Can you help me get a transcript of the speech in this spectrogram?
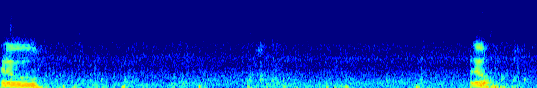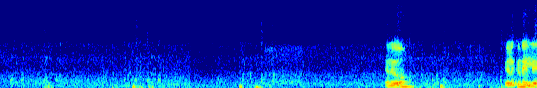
ഹലോ? ഹലോ? ഹലോ? കേൾക്കണില്ലേ?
